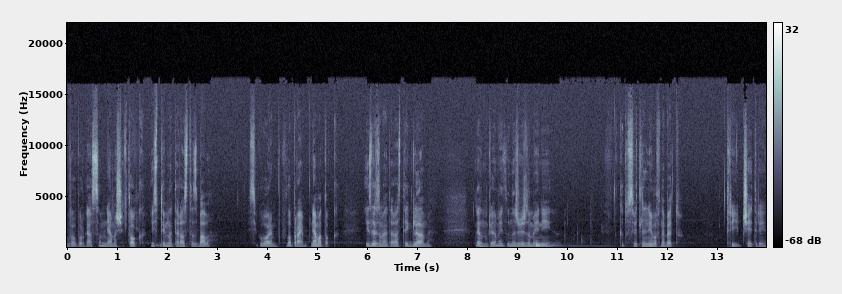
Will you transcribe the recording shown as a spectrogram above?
в Бургас съм, нямаше ток и стоим на терасата с баба. И си говорим, какво да правим? Няма ток. Излизаме на терасата и гледаме. Гледаме, гледаме и веднъж виждаме едни като светлини в небето. Три, четири,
